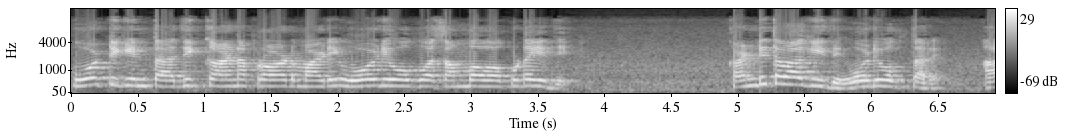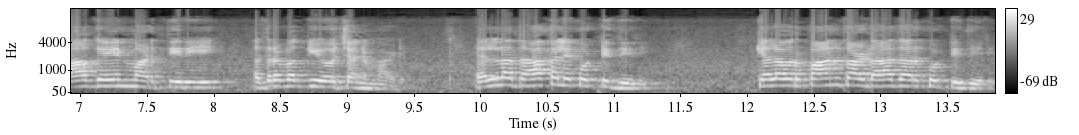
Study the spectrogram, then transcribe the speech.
ಕೋಟಿಗಿಂತ ಅಧಿಕ ಹಣ ಫ್ರಾಡ್ ಮಾಡಿ ಓಡಿ ಹೋಗುವ ಸಂಭವ ಕೂಡ ಇದೆ. ಖಂಡಿತವಾಗಿ ಇದೆ, ಓಡಿ ಹೋಗ್ತಾರೆ. ಆಗ ಏನು ಮಾಡ್ತೀರಿ? ಅದರ ಬಗ್ಗೆ ಯೋಚನೆ ಮಾಡಿ. ಎಲ್ಲ ದಾಖಲೆ ಕೊಟ್ಟಿದ್ದೀರಿ. ಕೆಲವರು ಪಾನ್ ಕಾರ್ಡ್, ಆಧಾರ್ ಕೊಟ್ಟಿದ್ದೀರಿ.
